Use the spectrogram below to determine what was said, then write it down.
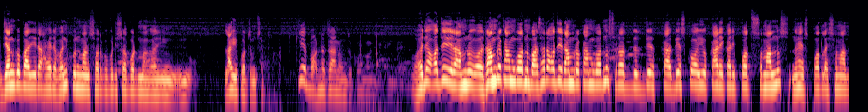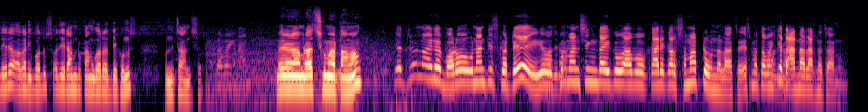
ज्यानको बाजी राखेर पनि कुलमान सरको पनि सपोर्टमा लागि पर्छौँ सर। के भन्न चाहनुहुन्छ कुलमान? होइन अझै राम्रो राम्रो काम गर्नुभएको छ र अझै राम्रो काम गर्नुहोस् र देशका देशको यो कार्यकारी पद सम्हाल्नुहोस् नयाँ पदलाई सम्हालेर अगाडि बढ्नुहोस् अझै राम्रो काम गरेर देखाउनुहोस् भन्न चाहन्छु सर। तपाईँको नाम? मेरो नाम राजकुमार तामाङ। यो जुन अहिले भडो उनातिस गते यो कुलमान सिंह दाईको अब कार्यकाल समाप्त हुन लाग्छ यसमा तपाईँ के धारणा राख्न चाहनुहुन्छ?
